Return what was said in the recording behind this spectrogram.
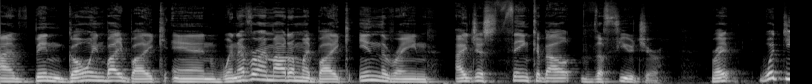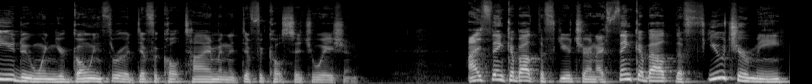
I've been going by bike, and whenever I'm out on my bike in the rain, I just think about the future, right? What do you do when you're going through a difficult time and a difficult situation? I think about the future and I think about the future me,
